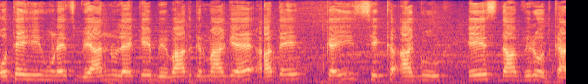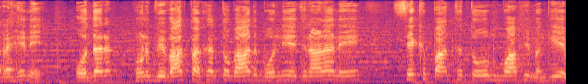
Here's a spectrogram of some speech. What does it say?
ਉੱਥੇ ਹੀ ਹੁਣ ਇਸ ਬਿਆਨ ਨੂੰ ਲੈ ਕੇ ਵਿਵਾਦ ਗਰਮਾ ਗਿਆ ਹੈ ਅਤੇ ਕਈ ਸਿੱਖ ਆਗੂ ਇਸ ਦਾ ਵਿਰੋਧ ਕਰ ਰਹੇ ਨੇ। ਉਧਰ ਹੁਣ ਵਿਵਾਦ ਭਖਣ ਤੋਂ ਬਾਅਦ ਬੋਨੀ ਅਜਨਾਲਾ ਨੇ ਸਿੱਖ ਪੰਥ ਤੋਂ ਮੁਆਫੀ ਮੰਗੀ ਹੈ।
